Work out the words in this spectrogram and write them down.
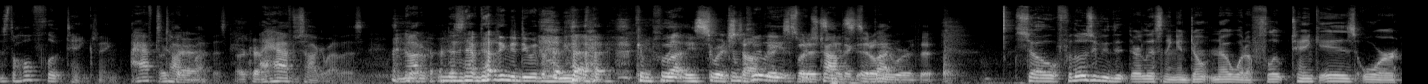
is the whole float tank thing. I have to talk about this. okay. I have to talk about this. It's not it doesn't have nothing to do with the whole music completely But- switch completely topics, but switch it's, it's- topics, it'll but- be worth it. So, for those of you that are listening and don't know what a float tank is or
